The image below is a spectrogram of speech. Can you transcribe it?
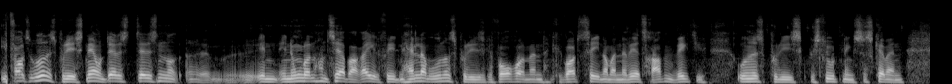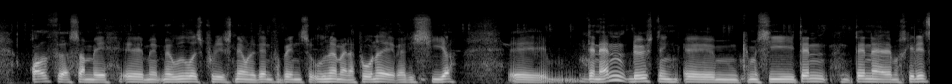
I forhold til udenrigspolitisk nævn, der er det, der er det sådan øh, en, en nogenlunde håndterbar regel, fordi den handler om udenrigspolitiske forhold. Man kan godt se, når man er ved at træffe en vigtig udenrigspolitisk beslutning, så skal man rådføre sig med, øh, med, med udenrigspolitisk nævn i den forbindelse, uden at man er bundet af, hvad de siger. Øh, den anden løsning, øh, kan man sige, den, den er måske lidt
